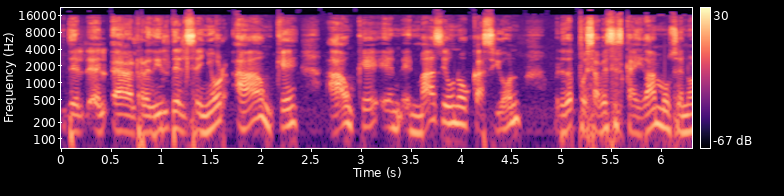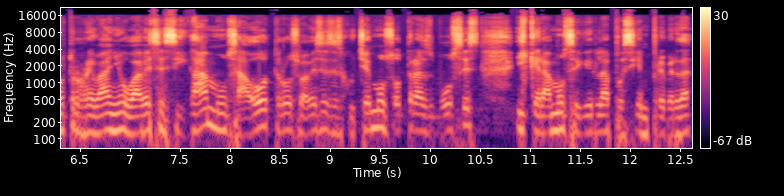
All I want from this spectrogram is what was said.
del al redil del Señor, aunque, aunque en más de una ocasión ¿verdad? Pues a veces caigamos en otro rebaño o a veces sigamos a otros o a veces escuchemos otras voces y queramos seguirla, pues siempre, ¿verdad?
